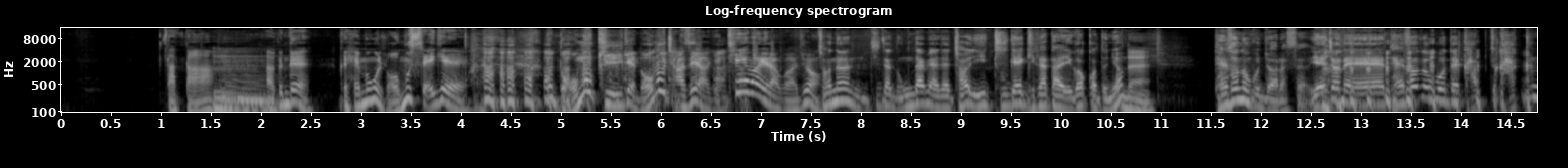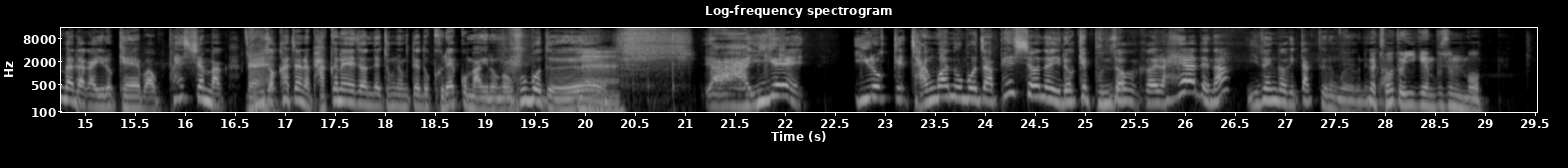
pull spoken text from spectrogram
낫다. 음. 아 근데 그 해몽을 너무 세게 너무 길게 너무 자세하게 TMI라고 하죠. 저는 진짜 농담이 아니라 저 이 두 개 기사 다 읽었거든요. 네. 대선 후보인 줄 알았어요. 예전에 대선 후보들 가, 가끔 가다가 이렇게 막 패션 막 네. 분석하잖아요. 박근혜 전 대통령 때도 그랬고 막 이런 거 후보들. 네. 야 이게 이렇게 장관 후보자 패션을 이렇게 분석을 해야 되나 이 생각이 딱 드는 거예요. 그러니까, 그러니까 저도 이게 무슨 뭐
